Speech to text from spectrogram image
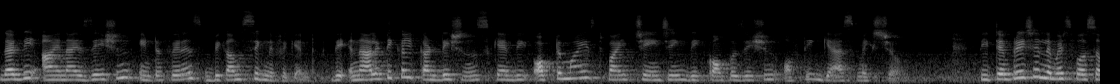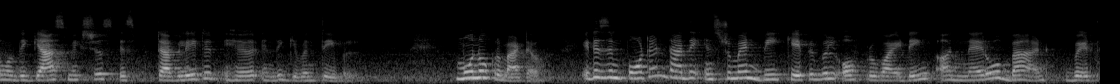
that the ionization interference becomes significant. The analytical conditions can be optimized by changing the composition of the gas mixture. The temperature limits for some of the gas mixtures is tabulated here in the given table. Monochromator it is important that the instrument be capable of providing a narrow band width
